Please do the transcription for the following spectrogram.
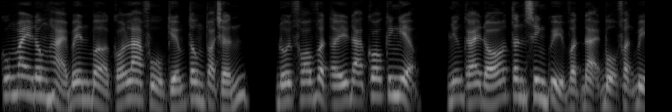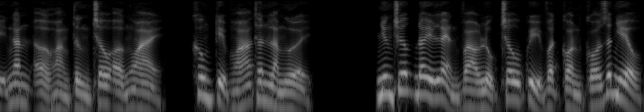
Cũng may Đông Hải bên bờ có La Phủ kiếm tông tọa chấn, đối phó vật ấy đã có kinh nghiệm, những cái đó tân sinh quỷ vật đại bộ phận bị ngăn ở Hoàng Từng Châu ở ngoài, không kịp hóa thân làm người. Nhưng trước đây lẻn vào Lục Châu quỷ vật còn có rất nhiều,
